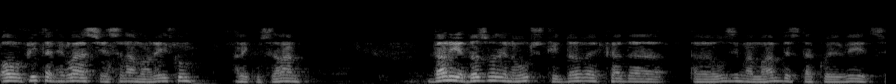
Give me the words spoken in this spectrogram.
Ovo pitanje glasi, assalamu alaikum, alaikum salam. Da li je dozvoljeno učiti dove kada uh, uzimamo abdest ako je WC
